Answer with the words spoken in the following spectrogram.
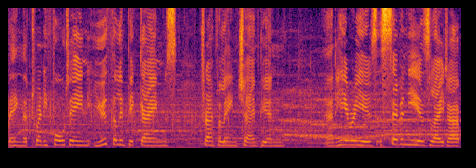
being the 2014 Youth Olympic Games trampoline champion. And here he is, seven years later,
